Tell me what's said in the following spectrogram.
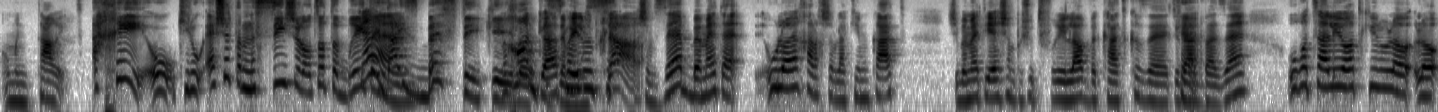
הומניטרית. אחי, הוא כאילו אשת הנשיא של ארה"ב כן. הייתה איזה bestie, כאילו. נכון, כי הוא היה זה פעיל. מבחינה, עכשיו זה באמת, הוא לא יכל עכשיו להקים כת, שבאמת יהיה שם פשוט free love וכת כזה, את יודעת, כן. בזה. הוא רצה להיות כאילו, לא, לא,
